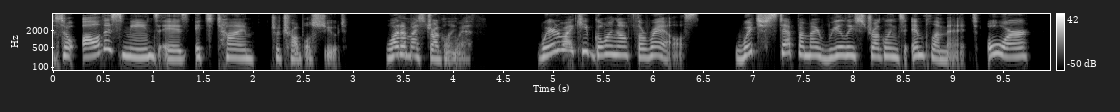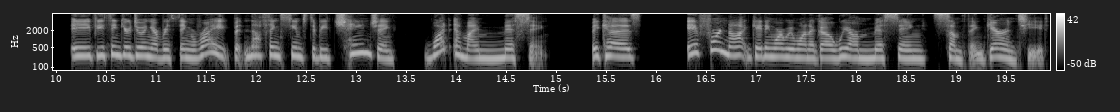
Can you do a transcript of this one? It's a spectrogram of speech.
So, all this means is it's time to troubleshoot. What am I struggling with? Where do I keep going off the rails? Which step am I really struggling to implement? Or if you think you're doing everything right, but nothing seems to be changing, what am I missing? Because if we're not getting where we want to go, we are missing something guaranteed.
